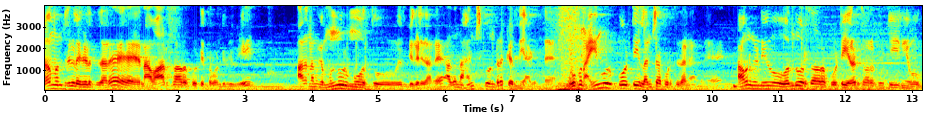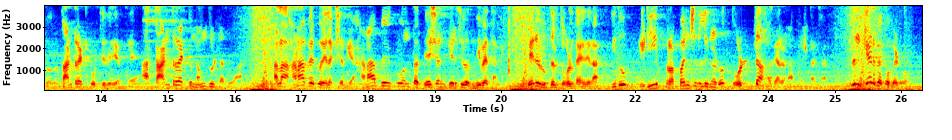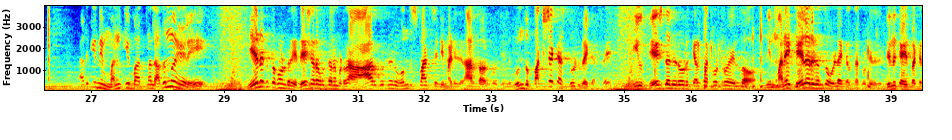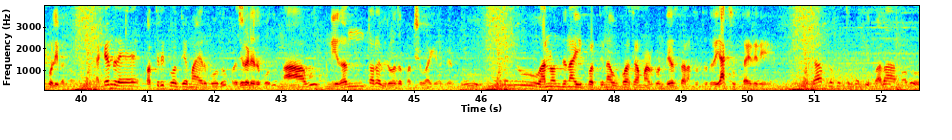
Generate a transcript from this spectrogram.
ಗೃಹ ಹೇಳ್ತಿದ್ದಾರೆ, ನಾವು ಆರು ಸಾವಿರ ಕೋಟಿ ತಗೊಂಡಿದ್ದೀವಿ, ಆದರೆ ನಮಗೆ ಮುನ್ನೂರ ಮೂವತ್ತು ಎಂ ಪಿಗಳಿದ್ದಾರೆ ಅದನ್ನು ಹಂಚಿಕೊಂಡ್ರೆ ಕಮ್ಮಿ ಆಗುತ್ತೆ. ಒಬ್ಬನ ಐನೂರು ಕೋಟಿ ಲಂಚ ಕೊಡ್ತಿದ್ದಾನೆ ಅಂದರೆ, ಅವನಿಗೆ ನೀವು ಒಂದೂವರೆ ಸಾವಿರ ಕೋಟಿ, ಎರಡು ಸಾವಿರ ಕೋಟಿ ನೀವು ಕಾಂಟ್ರಾಕ್ಟ್ ಕೊಡ್ತಿದ್ದೀರಿ ಅಂದರೆ, ಆ ಕಾಂಟ್ರಾಕ್ಟ್ ನಮ್ಮ ದುಡ್ಡಲ್ವಾ? ಅಲ್ಲ, ಹಣ ಬೇಕು ಎಲೆಕ್ಷನ್ಗೆ ಹಣ ಬೇಕು ಅಂತ ದೇಶನ ಕೆಡಿಸಿರೋದು ನೀವೇ ತಾನೆ. ಬೇರೆ ರೂಪದಲ್ಲಿ ತಗೊಳ್ತಾ ಇದ್ದೀರಾ? ಇದು ಇಡೀ ಪ್ರಪಂಚದಲ್ಲಿ ನಡುವ ದೊಡ್ಡ ಹಗರಣ ಭ್ರಷ್ಟಾಚಾರ. ಇದನ್ನು ಕೇಳಬೇಕೋ ಬೇಡವೋ? ಅದಕ್ಕೆ ನಿಮ್ಮ ಮನ್ ಕಿ ಬಾತ್ನಲ್ಲಿ ಅದನ್ನು ಹೇಳಿ. ಏನಕ್ಕೆ ತಗೊಂಡ್ರಿ? ದೇಶರ ಉದ್ಧಾರ ಮಾಡಿದ್ರೆ ಆರು ಕೋಟಿ ಒಂದು ಸ್ಮಾರ್ಟ್ ಸಿಟಿ ಮಾಡಿದ್ರೆ ಆರು ಸಾವಿರ ಕೋಟಿಯಲ್ಲಿ. ಒಂದು ಪಕ್ಷಕ್ಕೆ ಅಷ್ಟು ದುಡ್ಡು ಬೇಕಂದ್ರೆ ನೀವು ದೇಶದಲ್ಲಿರೋರು ಕೆಲಸ ಕೊಟ್ಟರೋ ಇಲ್ಲೋ, ನಿಮ್ಮ ಮನೆ ಟೇಲರ್ಗಂತೂ ಒಳ್ಳೆ ಕೆಲಸ ಕೊಟ್ಟಿದ್ರಿ ದಿನಕ್ಕೆ ಐದು ಬಟ್ಟೆ ಕೊಲಿಬೇಕು ಯಾಕಂದ್ರೆ ಪತ್ರಿಕೋದ್ಯಮ ಇರ್ಬೋದು ಪ್ರಜೆಗಳಿರ್ಬೋದು ನಾವು ನಿರಂತರ ವಿರೋಧ ಪಕ್ಷವಾಗಿರಬೇಕು. ನೀವು ಹನ್ನೊಂದು ದಿನ, ಇಪ್ಪತ್ತು ದಿನ ಉಪವಾಸ ಮಾಡ್ಕೊಂಡು ದೇವಸ್ಥಾನ ಸುತ್ತಿದ್ರೆ ಯಾಕೆ ಸುತ್ತಾ ಇದ್ದೀರಿ? ಪ್ರಜಾಪ್ರಭುತ್ವದಲ್ಲಿ ಬಲ ಅನ್ನೋದು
